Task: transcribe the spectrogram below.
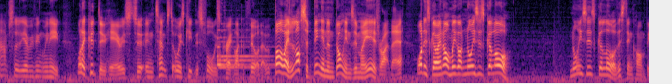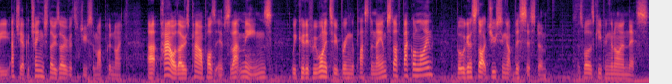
Absolutely everything we need. What I could do here is to, in attempts to always keep this full, is create like a filter there. By the way, lots of dinging and dongings in my ears right there. What is going on? We got noises galore. Noises galore. This thing can't be... Actually, I could change those over to juice them up, couldn't I? Uh, power those, power positives. So that means we could, if we wanted to, bring the Plastanium stuff back online. But we're going to start juicing up this system, as well as keeping an eye on this.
